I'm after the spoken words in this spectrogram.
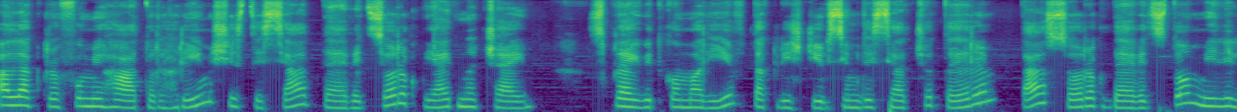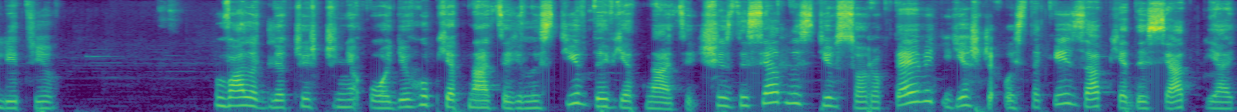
Електрофумігатор Грім 69 45 ночей. Спрей від комарів та кліщів 74 та 49 100 мл. Валик для чищення одягу 15 листів 19, 60 листів 49, є ще ось такий за 55.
